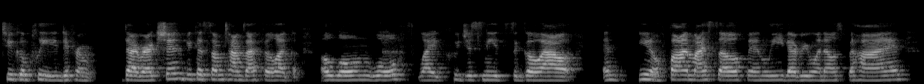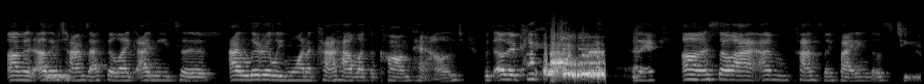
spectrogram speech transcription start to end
two completely different direction because sometimes I feel like a lone wolf, like who just needs to go out and you know find myself and leave everyone else behind. Um, and other times I feel like I need to, I literally want to kind of have like a compound with other people. Uh, so I, I'm constantly fighting those two,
